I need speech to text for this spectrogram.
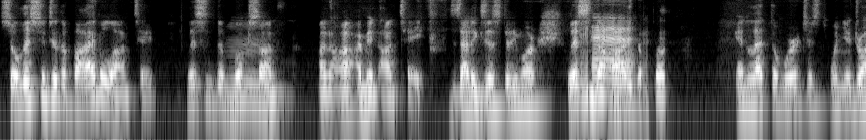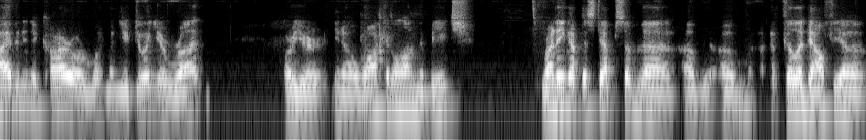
So listen to the Bible on tape. Listen to books Mm. on, on, I mean, on tape. Does that exist anymore? Listen Yeah. to audiobook, and let the word just when you're driving in your car or when, when you're doing your run, or you're you know walking along the beach, running up the steps of the of, of Philadelphia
